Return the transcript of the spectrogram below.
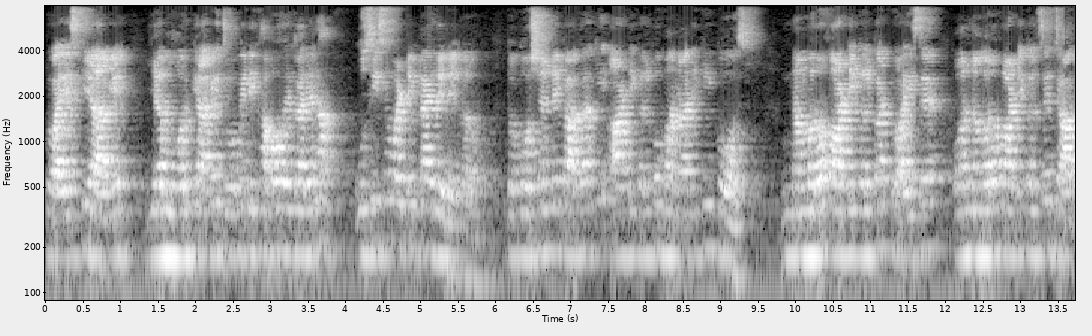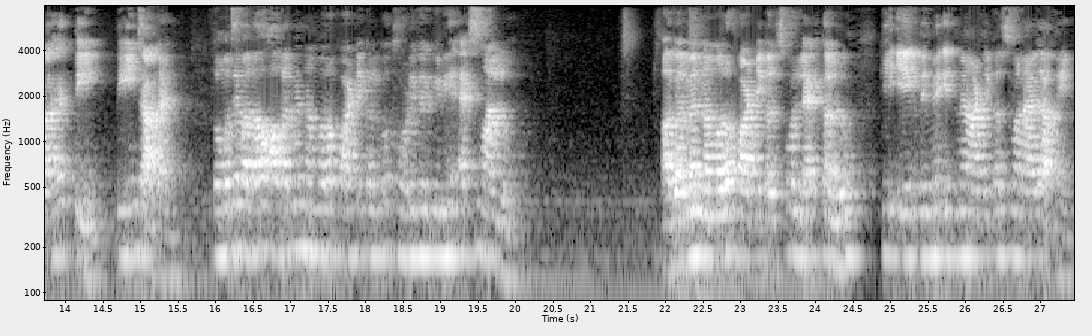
ट्वाइस के आगे या मोर के आगे जो भी लिखा हुआ है करे ना, उसी से मल्टीप्लाई दे दे करो। तो क्वेश्चन ने कहा था कि आर्टिकल को बनाने की कॉस्ट नंबर ऑफ़ आर्टिकल का ट्वाइस है और नंबर ऑफ़ आर्टिकल से ज़्यादा है तीन। तीन ज़्यादा है। तो मुझे बताओ, अगर मैं नंबर ऑफ़ आर्टिकल को थोड़ी देर के लिए x मान लू, अगर मैं नंबर ऑफ़ पार्टिकल्स को लेट कर लू कि एक दिन में इतने आर्टिकल्स बनाए जाते हैं,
